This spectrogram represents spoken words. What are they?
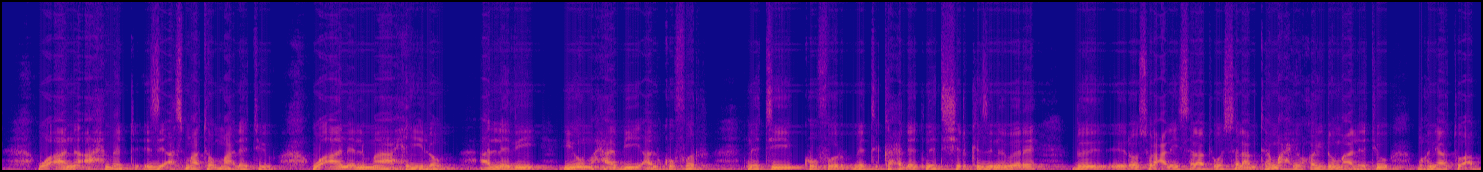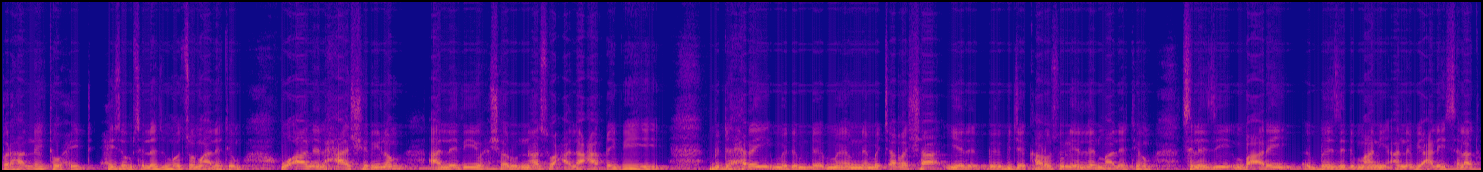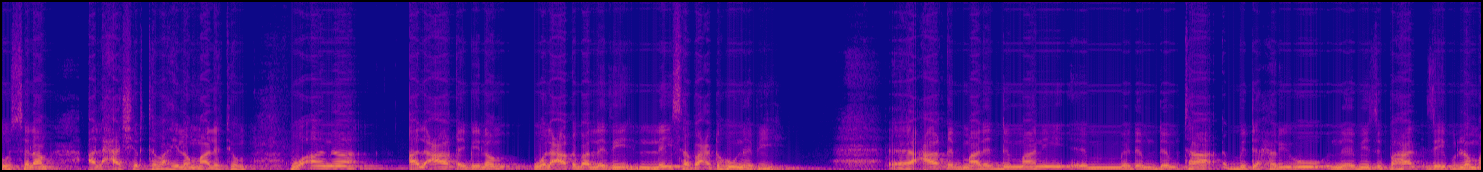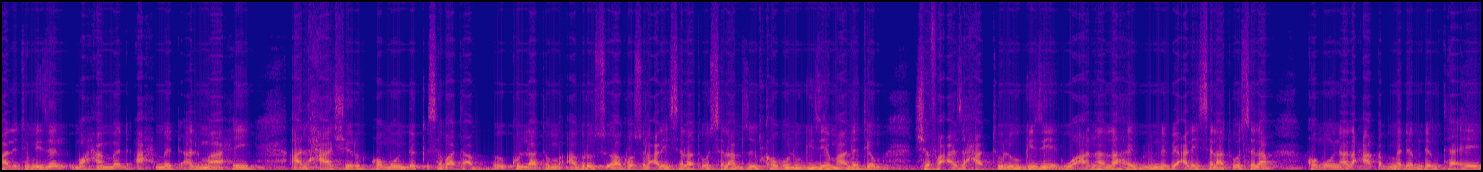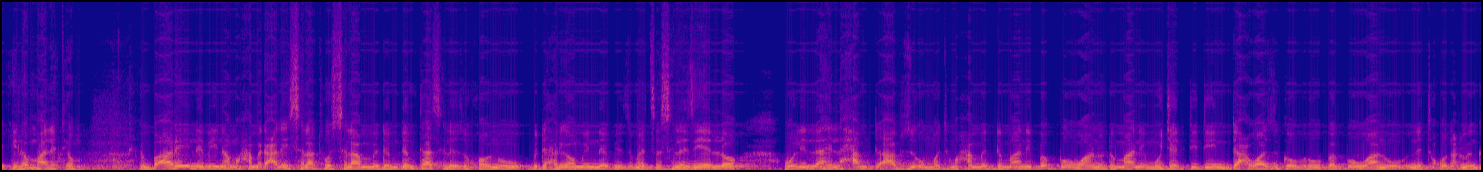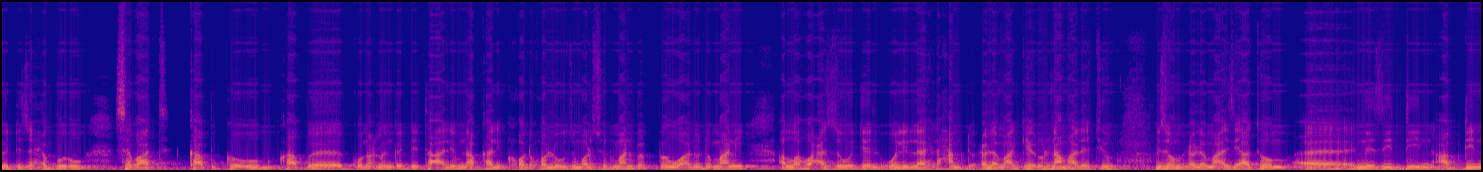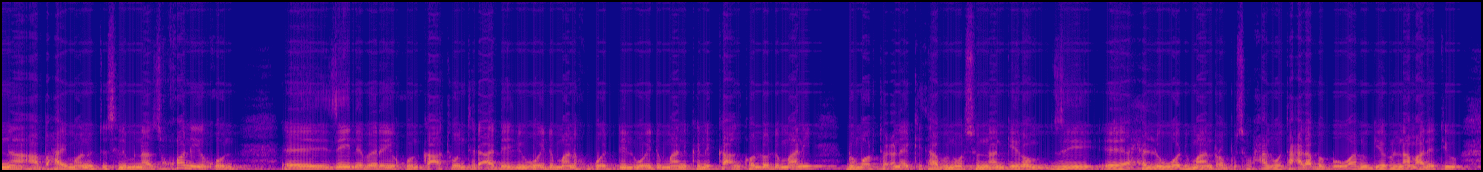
ወኣነ ኣሕመድ እዚ ኣስማቶም ማለት እዩ፣ ወኣነ ኣልማሒ ኢሎም ኣለዚ ዩምሓ ቢ ኣልኩፍር ነቲ ኩፍር ነቲ ክሕደት ነቲ ሽርኪ ዝነበረ ብረሱል ዓለይሂ ሰላቱ ወሰላም ተማሕዩ ኸይዱ ማለት እዩ፣ ምኽንያቱ ኣብ ብርሃን ናይ ተውሒድ ሒዞም ስለ ዝመጹ ማለት እዮም። ወኣነ ኣልሓሽር ኢሎም ኣለዚ ዩሕሸሩ ኣናሱ ዓላ ዓቂቢ ብድሕረይ መደምደ መጨረሻ ብጀካ ረሱል የለን ማለት እዮም። ስለዚ እምበኣረይ በዚ ድማ ኣነቢ ዓለይሂ ሰላቱ ወሰላም ኣልሓሽር ተባሂሎም ማለት እዮም። ወኣና ኣልዓቂብ ኢሎም ወልዓቂብ ኣለዚ ለይሰ ባዕደሁ ነቢይ ዓቂብ ማለት ድማ መደምደምታ ብድሕሪኡ ነቢ ዝበሃል ዘይብሎም ማለት እዮም ዘን ሙሓመድ ኣሕመድ ኣልማሒ ኣልሓሽር ከምኡ ውን ደቂ ሰባት ኩላቶም ኣብ ረሱል ለ ሰላት ወሰላም ዝእከብሉ ግዜ ማለት እዮም ሸፋዓ ዝሓትሉ ግዜ ወኣና ላሃ ይብሉ ነቢ ዓለይሂ ሰላቱ ወሰላም ከምኡውን ኣልዓቅብ መደምደምታ እየ ኢሎም ማለት እዮም። እምበኣረይ ነቢይና ሙሓመድ ዓለይሂ ሰላቱ ወሰላም መደምደምታ ስለዝኾኑ ብድሕሪኦምን ነቢ ዝመጽእ ስለዘየሎ ወሊላሂ ልሓምድ ኣብዚ ኡመት ሙሓመድ ድማ በብእዋኑ ድማ ሙጀዲዲን ዳዕዋ ዝገብሩ በብእዋኑ ነቲ ቅኑዕ መንገዲ ዝሕብሩ ሰባት ካብ ክኡ ካብ ቅኑዕ መንገዲ ተኣልዮም ናብ ካሊእ ክኸዱ ከለዉ ዝመልሱ ድማ ብብእዋኑ ድማ ኣላሁ ዓዘ ወጀል ወሊላሂ ልሓምድ ዑለማእ ገይሩልና ማለት እዩ። እዞም ዑለማእ እዚኣቶም ነዚ ዲን ኣብ ዲንና ኣብ ሃይማኖት እስልምና ዝኾነ ይኹን ዘይነበረ ይኹን ክኣትዎ እንተ ደኣ ደልዩ ወይ ድማ ክጎድል ወይ ድማ ክንካእ እንከሎ ድማ ብመርትዖ ናይ ክታብን ወሱናን ገይሮም ዝሕልዎ ድማ ረቢ ስብሓን ወተዓላ በብእዋኑ ገይሩልና ማለት እዩ።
